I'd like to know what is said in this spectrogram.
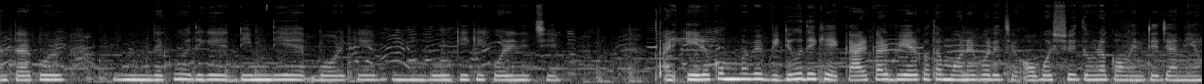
আর তারপর দেখো এদিকে ডিম দিয়ে বরকে বউ কী কী করে নিচ্ছে। আর এরকমভাবে ভিডিও দেখে কার কার বিয়ের কথা মনে পড়েছে অবশ্যই তোমরা কমেন্টে জানিও।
